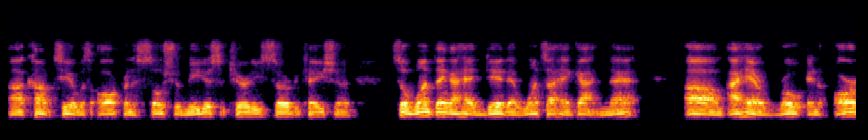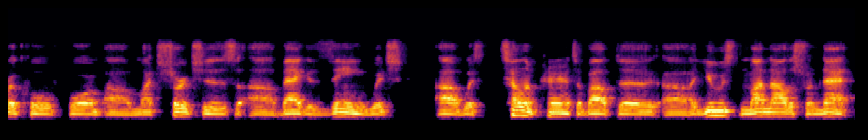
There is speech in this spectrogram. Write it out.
uh, CompTIA was offering a social media security certification. So one thing I had did that once I had gotten that, um, I had wrote an article for uh, my church's uh, magazine, which uh, was telling parents about the. Uh, I used my knowledge from that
